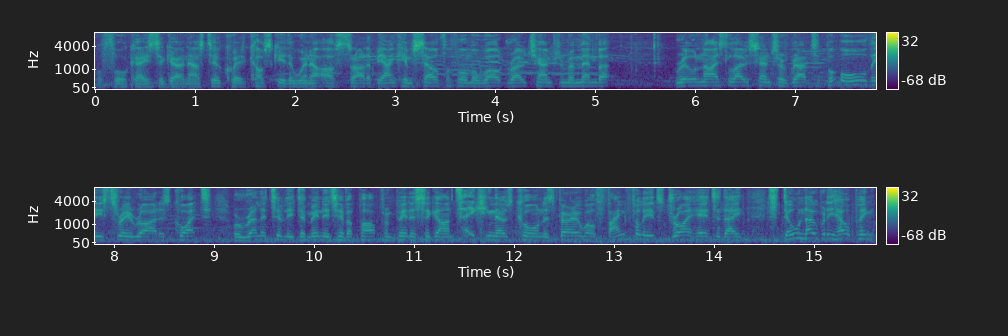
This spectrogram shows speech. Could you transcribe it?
Well, 4Ks to go now. Still Kwiatkowski, the winner of Strada Bianca himself, a former world road champion, remember. Real nice low centre of gravity, but all these three riders quite relatively diminutive apart from Peter Sagan taking those corners very well. Thankfully, it's dry here today. Still nobody helping.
